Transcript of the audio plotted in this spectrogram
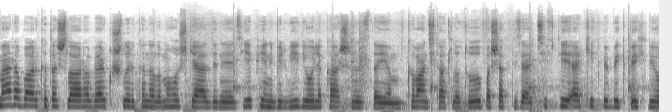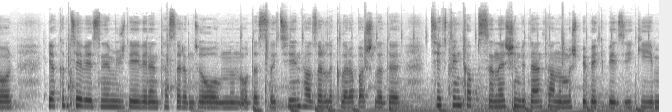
Merhaba arkadaşlar, Haber Kuşları kanalıma hoş geldiniz. Yepyeni bir video ile karşınızdayım. Kıvanç Tatlıtuğ, Başak Dizer çifti erkek bebek bekliyor. Yakın çevresine müjdeyi veren tasarımcı oğlunun odası için hazırlıklara başladı. Çiftin kapısını şimdiden tanınmış bebek bezi, giyim,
